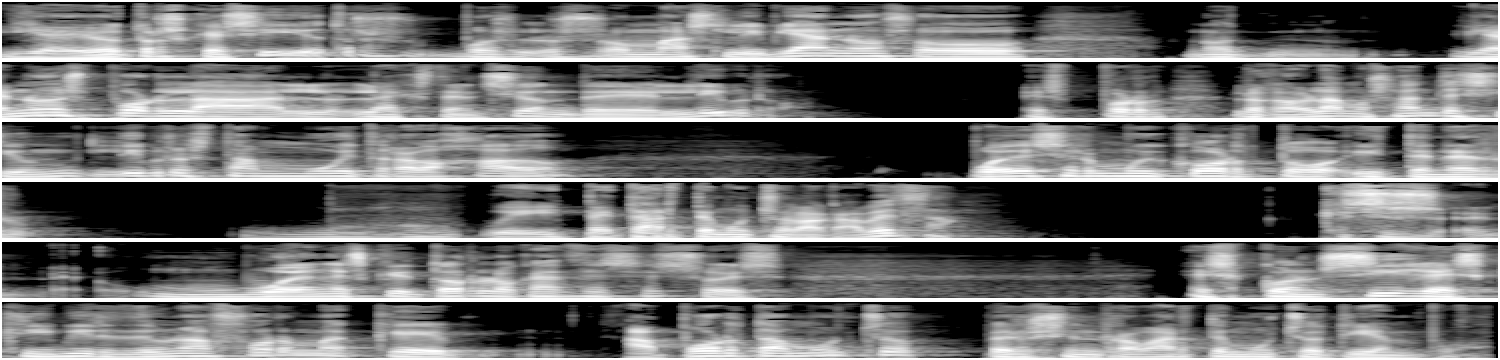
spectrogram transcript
Y hay otros que sí, otros pues son más livianos o no, ya no es por la, extensión del libro, es por lo que hablamos antes. Si un libro está muy trabajado, puede ser muy corto y tener y petarte mucho la cabeza. Que es, un buen escritor lo que hace es eso, es, es consigue escribir de una forma que aporta mucho, pero sin robarte mucho tiempo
